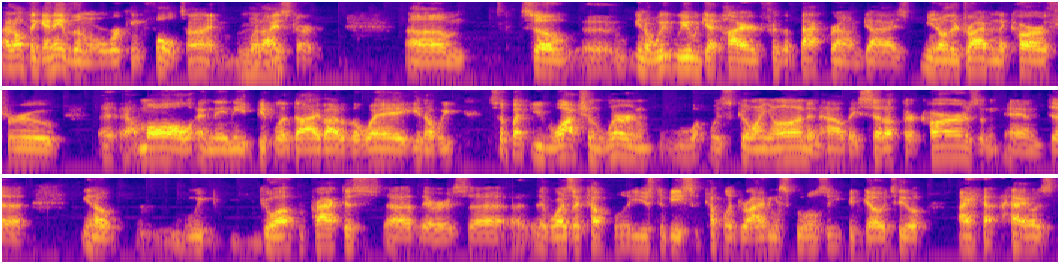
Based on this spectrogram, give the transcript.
I don't think any of them were working full time when I started. Um, so uh, you know, we, we would get hired for the background guys. You know, they're driving the car through a, a mall and they need people to dive out of the way. You know, we so but you'd watch and learn what was going on and how they set up their cars and and uh, you know we go out and practice. Uh, there's uh, there was a couple. It used to be a couple of driving schools that you could go to. I I was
